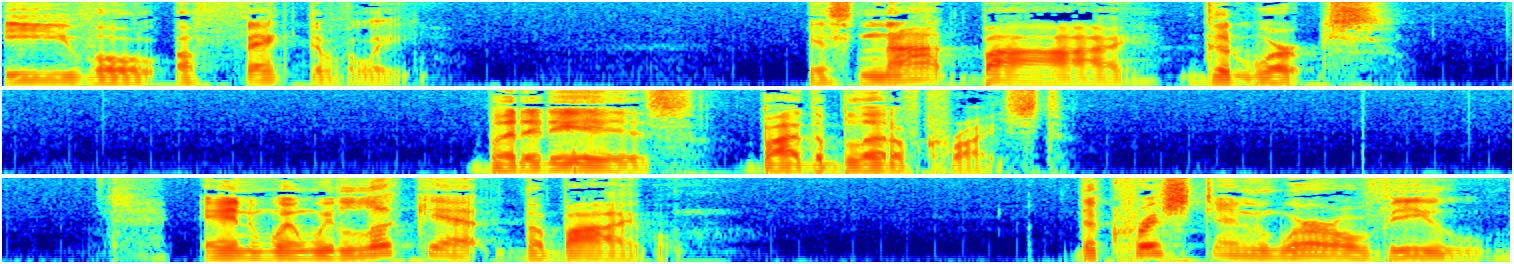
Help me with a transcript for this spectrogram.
evil effectively is not by good works, but it is by the blood of Christ. And when we look at the Bible, the Christian worldview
